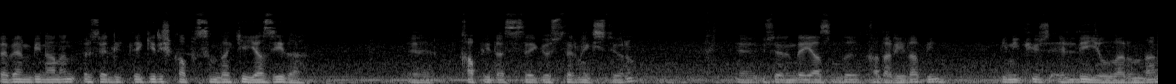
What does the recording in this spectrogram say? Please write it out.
Ve ben binanın özellikle giriş kapısındaki yazıyı da e, kapıyı da size göstermek istiyorum. E, üzerinde yazıldığı kadarıyla bin- 1250 yıllarından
